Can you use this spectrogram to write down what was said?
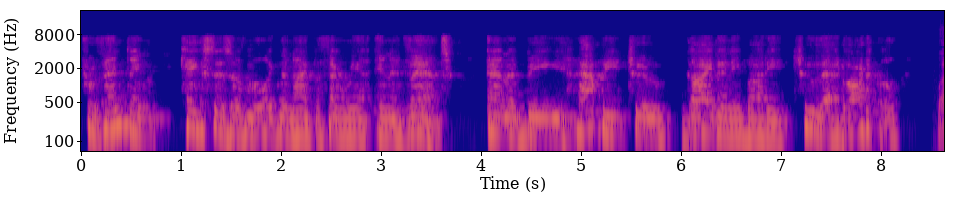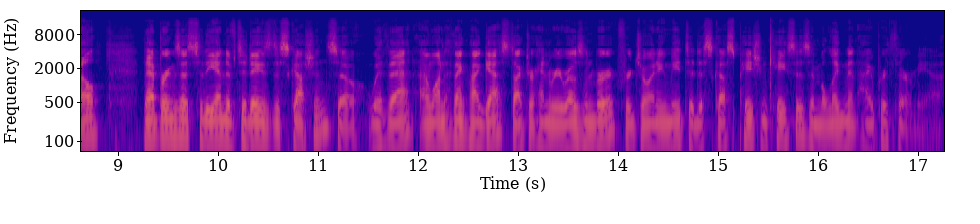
preventing cases of malignant hypothermia in advance. And I'd be happy to guide anybody to that article. Well, that brings us to the end of today's discussion. So, with that, I want to thank my guest, Dr. Henry Rosenberg, for joining me to discuss patient cases in malignant hyperthermia.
